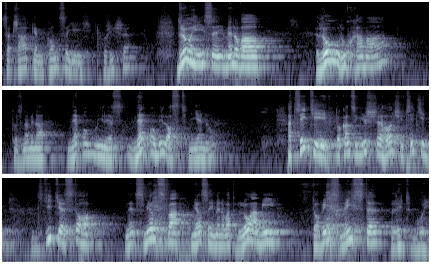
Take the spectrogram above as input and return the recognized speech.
začátkem konce jejich říše. Druhý se jmenoval Lou Ruchama, to znamená neomilostněno. A třetí, dokonce ještě horší, třetí dítě z toho ne, smilstva měl se jmenovat Loami, to vy nejste lid můj.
